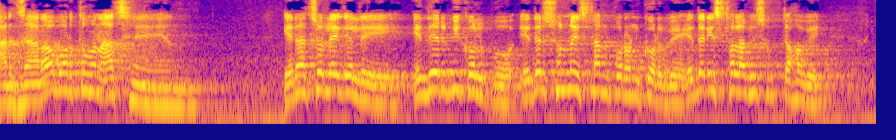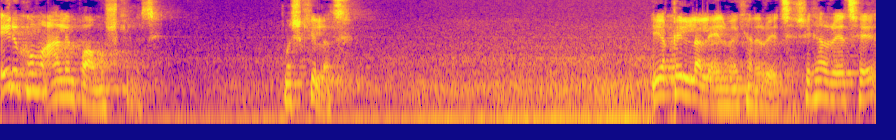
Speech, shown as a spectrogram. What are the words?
আর যারাও বর্তমান আছেন, এরা চলে গেলে এদের বিকল্প, এদের শূন্য স্থান পূরণ করবে, এদের স্থলাভিষক্ত হবে। এইরকম আলেম পাওয়া মুশকিল আছে। মুশকিল আছে। ইয়াকিল্লাল এলম এখানে রয়েছে। সেখানে রয়েছে,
